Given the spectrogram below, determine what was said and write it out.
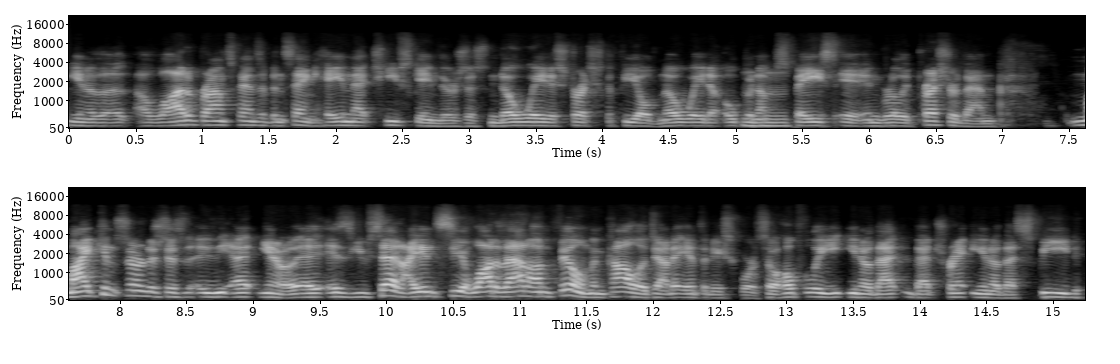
you know the, a lot of Browns fans have been saying, "Hey, in that Chiefs game, there's just no way to stretch the field, no way to open mm-hmm. up space and really pressure them." My concern is just, uh, you know, as you said, I didn't see a lot of that on film in college out of Anthony Schwartz. So hopefully, you know, that that tra- you know that speed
